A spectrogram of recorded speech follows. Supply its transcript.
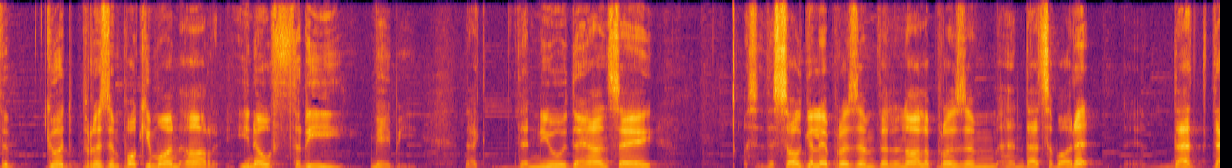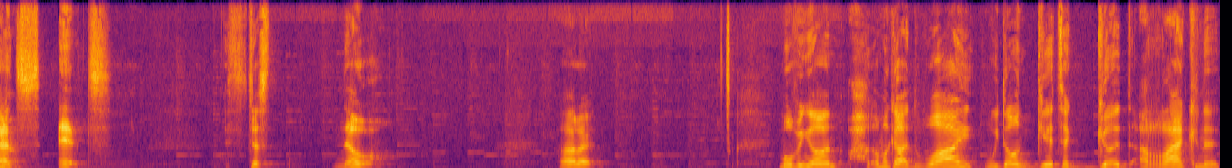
The good Prism Pokemon are, you know, three maybe. Like the new Diancie, the Solgaleo Prism, the Lunala Prism, and that's about it. That that's it. It's just no. All right. Moving on. Oh my god, why we don't get a good arachnid?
